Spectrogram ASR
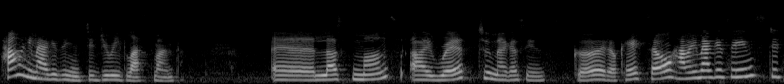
How many magazines did you read last month? Uh, last month, I read two magazines. Good. Okay, so how many magazines did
